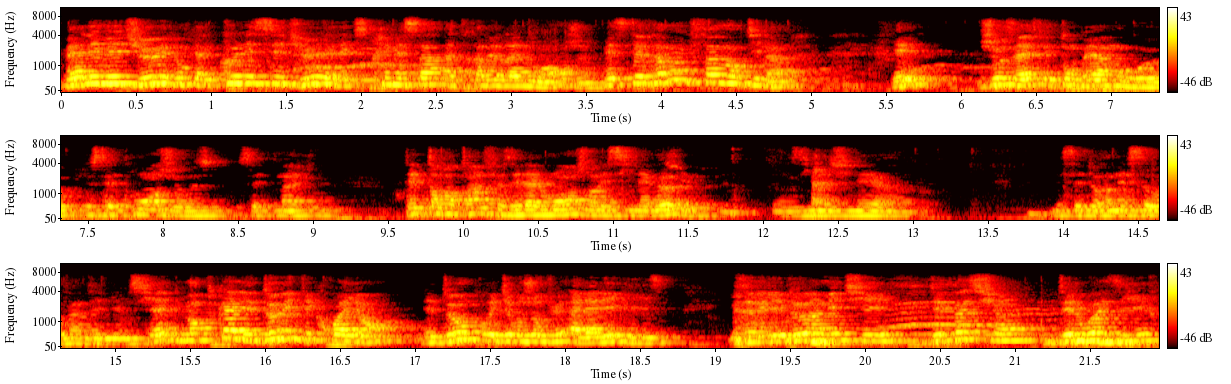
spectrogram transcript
Mais elle aimait Dieu et donc elle connaissait Dieu et elle exprimait ça à travers la louange. Mais c'était vraiment une femme ordinaire. Et Joseph est tombé amoureux de cette louangeuse, de cette Marie. De temps en temps, elle faisait la louange dans les synagogues. Vous imaginez, euh, on essaie de ramener ça au XXIe siècle. Mais en tout cas, les deux étaient croyants. Les deux, on pourrait dire aujourd'hui, allaient à l'église. Ils avaient les deux un métier, des passions, des loisirs.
